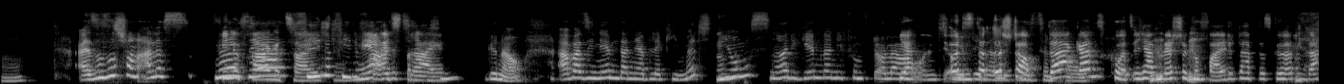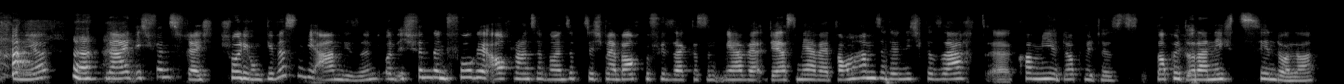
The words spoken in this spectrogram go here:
Ja. Also es ist schon alles ne, viele Fragezeichen. Viele, viele mehr als drei. Genau. Aber sie nehmen dann ja Blackie mit, die mhm. Jungs, ne? die geben dann die 5 Dollar ja. und. Und st stopp, da ganz kurz. Ich habe Wäsche gefaltet, habe das gehört und dachte mir, nein, ich finde es frech. Entschuldigung, die wissen, wie arm die sind. Und ich finde den Vogel auch 1979, mein Bauchgefühl sagt, das sind Mehrwert, der ist Mehrwert. Warum haben sie denn nicht gesagt, äh, komm hier, doppeltes, doppelt oder nichts, 10 Dollar?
